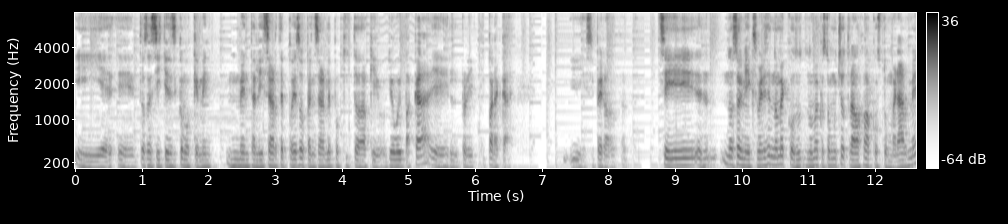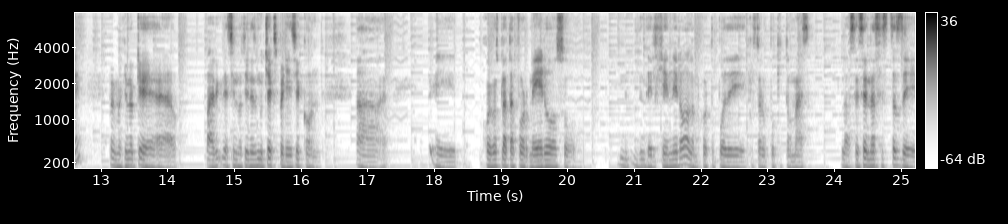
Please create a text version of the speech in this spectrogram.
Y eh, eh, entonces sí tienes como que mentalizarte pues o pensarle poquito, aquí yo voy para acá, el proyectil para acá. Y sí, pero sí, no sé, mi experiencia no me, no me costó mucho trabajo acostumbrarme, pero imagino que ah, si no tienes mucha experiencia con ah, eh, juegos plataformeros o del género, a lo mejor te puede costar un poquito más. Las escenas estas de,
